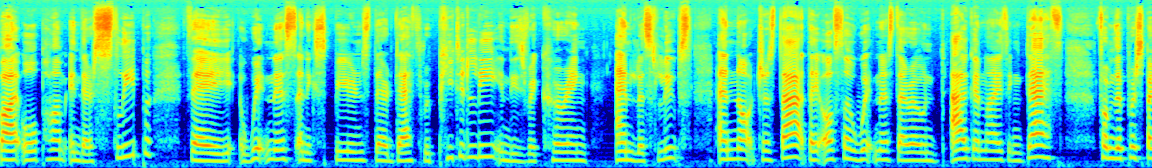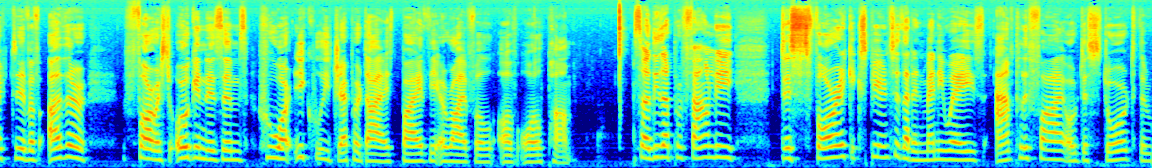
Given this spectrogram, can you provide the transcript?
by oil palm in their sleep. They witness and experience their death repeatedly in these recurring endless loops. And not just that, they also witness their own agonizing death from the perspective of other forest organisms who are equally jeopardized by the arrival of oil palm. So these are profoundly dysphoric experiences that in many ways amplify or distort the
